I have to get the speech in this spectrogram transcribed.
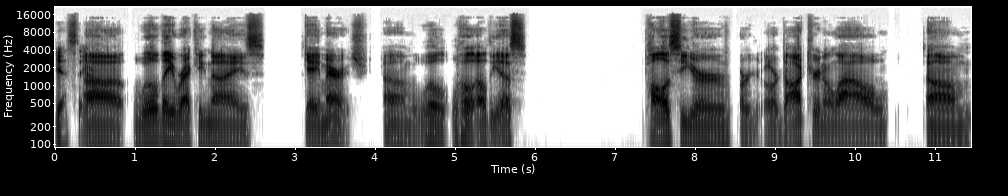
Yes, they are. uh, will they recognize gay marriage? Um, will will LDS policy or or or doctrine allow um,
